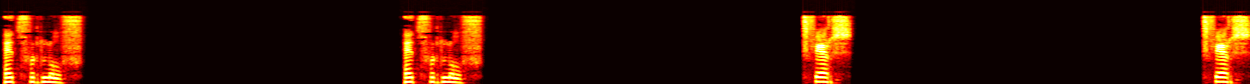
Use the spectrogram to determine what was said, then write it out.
het verlof. Het verlof. Vers. Vers.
